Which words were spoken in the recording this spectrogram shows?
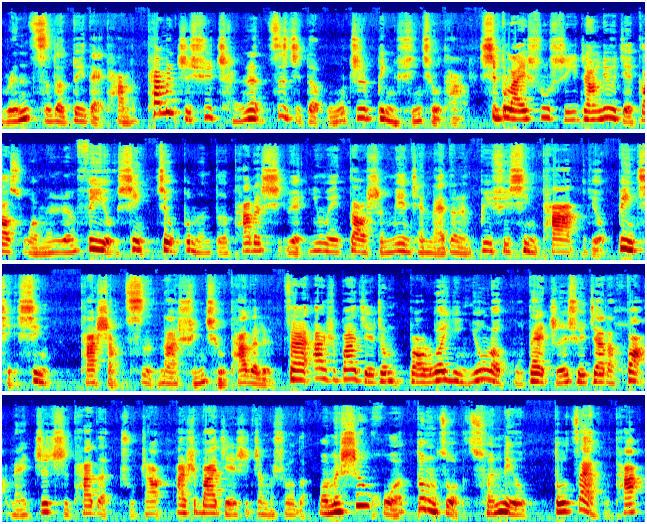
仁慈地对待他们。他们只需承认自己的无知，并寻求他。希伯来书十一章六节告诉我们：人非有信，就不能得他的喜悦，因为到神面前来的人必须信他有，并且信他赏赐那寻求他的人。在二十八节中，保罗引用了古代哲学家的话来支持他的主张。二十八节是这么说的：我们生活、动作、存留。都在乎他，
